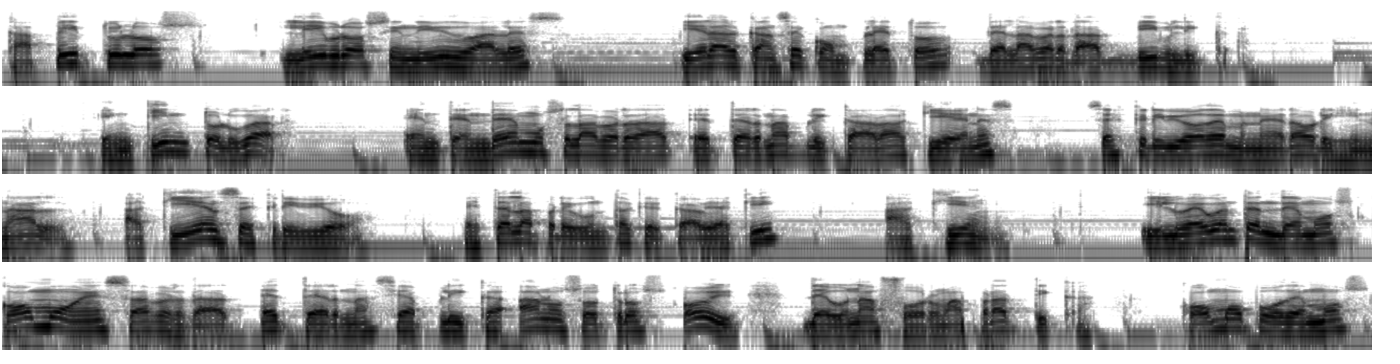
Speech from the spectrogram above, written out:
capítulos, libros individuales y el alcance completo de la verdad bíblica. En quinto lugar, entendemos la verdad eterna aplicada a quienes se escribió de manera original. ¿A quién se escribió? Esta es la pregunta que cabe aquí. ¿A quién? Y luego entendemos cómo esa verdad eterna se aplica a nosotros hoy de una forma práctica. Cómo podemos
